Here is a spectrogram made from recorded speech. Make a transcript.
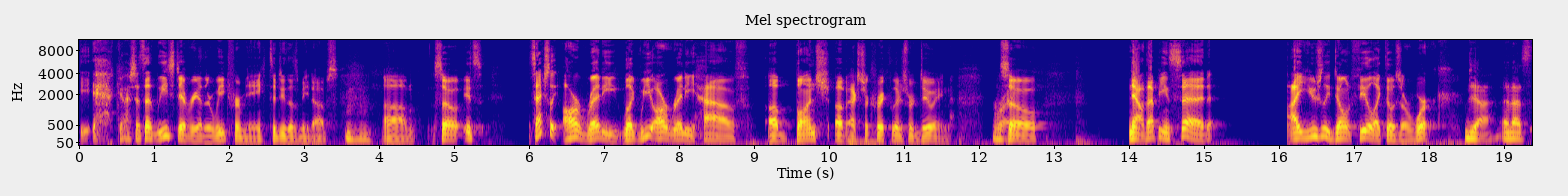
gosh, that's at least every other week for me to do those meetups. Um, so it's it's actually already like we already have a bunch of extracurriculars we're doing. Right. So now that being said, I usually don't feel like those are work. Yeah, and that's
